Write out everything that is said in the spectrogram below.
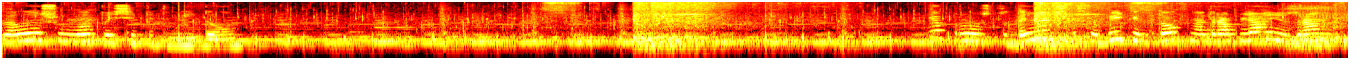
Залишу в описі під відео. Я просто дивився собі TikTok, натрапляю зранку.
